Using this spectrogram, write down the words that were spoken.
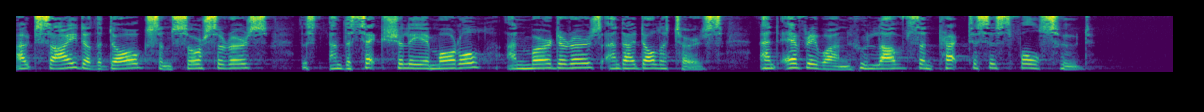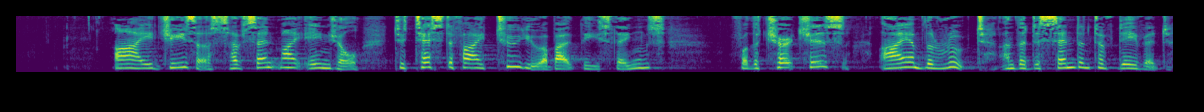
Outside are the dogs and sorcerers and the sexually immoral and murderers and idolaters and everyone who loves and practices falsehood. I, Jesus, have sent my angel to testify to you about these things. For the churches, I am the root and the descendant of David,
